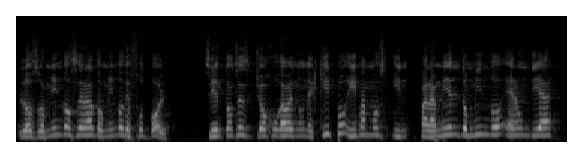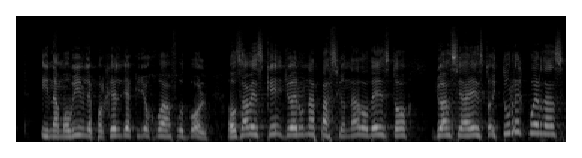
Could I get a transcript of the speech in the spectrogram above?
los domingos era domingo de fútbol. Sí, entonces yo jugaba en un equipo, íbamos y para mí el domingo era un día inamovible porque era el día que yo jugaba fútbol. O sabes qué, yo era un apasionado de esto, yo hacía esto. Y tú recuerdas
